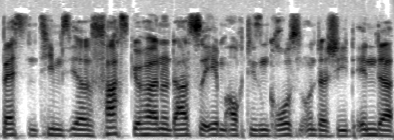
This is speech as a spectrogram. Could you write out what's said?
besten Teams ihres Fachs gehören und da hast du eben auch diesen großen Unterschied in der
